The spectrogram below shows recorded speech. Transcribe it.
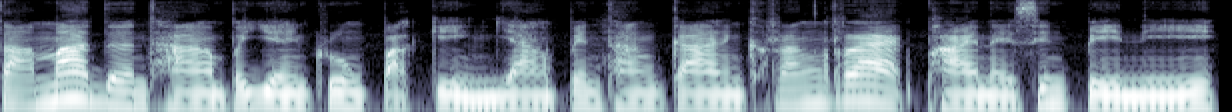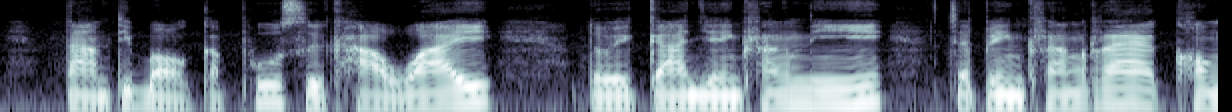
สามารถเดินทางไปเยือนกรุงปักกิ่งอย่างเป็นทางการครั้งแรกภายในสิ้นปีนี้ ตามที่บอกกับผู้สื่อข่าวไว้ โดยการเยือนครั้งนี้จะเป็นครั้งแรกของ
